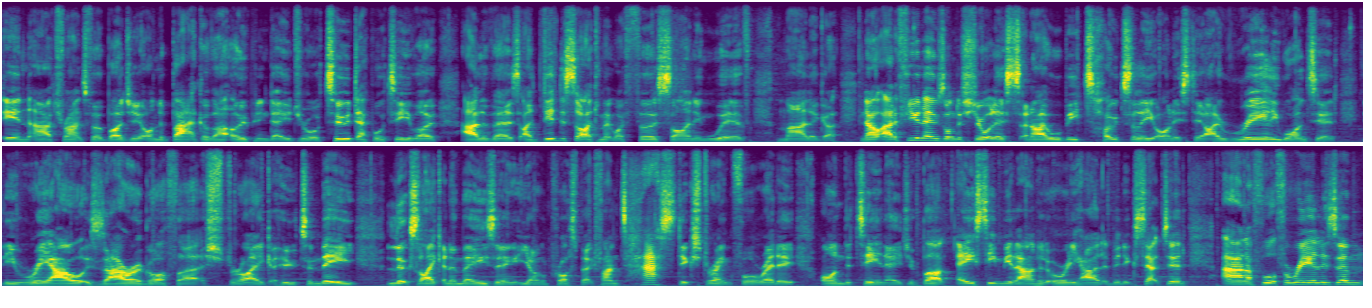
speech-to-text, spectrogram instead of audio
in our transfer budget on the back of our opening day draw to Deportivo Alaves, I did decide to make my first signing with Malaga. Now, I had a few names on the shortlist, and I will be totally honest here. I really wanted the Real Zaragoza striker, who to me looks like an amazing young prospect. Fantastic strength already on the teenager, but AC Milan had already had a bit accepted, and I thought for realism,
